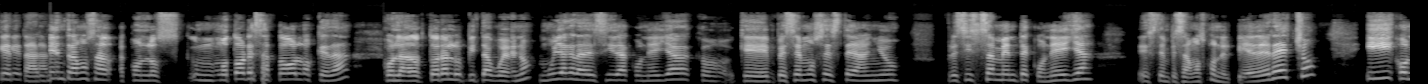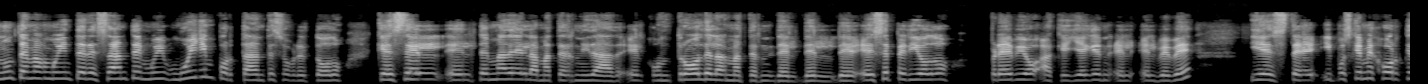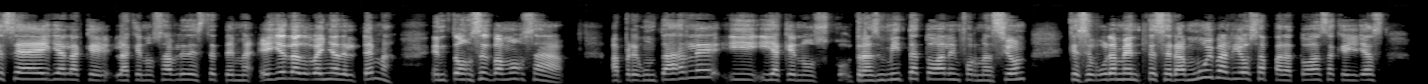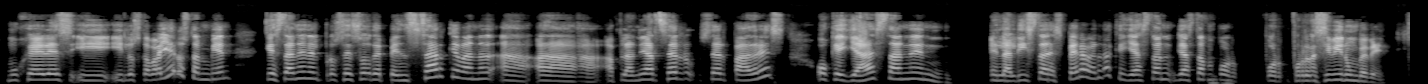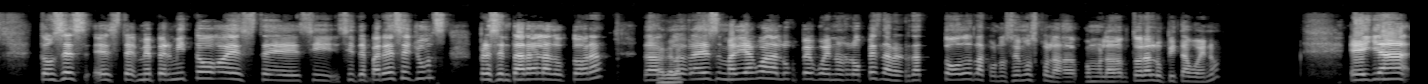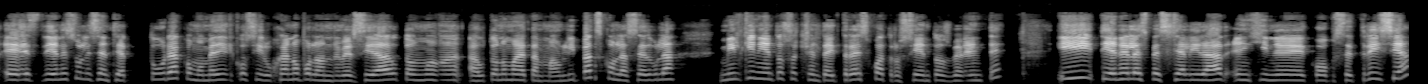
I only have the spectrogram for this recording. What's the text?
¿Qué tal? Entramos con los motores a todo lo que da, con la doctora Lupita Bueno, muy agradecida con ella, que empecemos este año precisamente con ella. Este, empezamos con el pie derecho y con un tema muy interesante, muy, muy importante sobre todo, que es el, el tema de la maternidad, el control de la maternidad, de ese periodo previo a que llegue el, el bebé y este, y pues qué mejor que sea ella la que, la que nos hable de este tema. Ella es la dueña del tema. Entonces vamos a, a preguntarle y, a que nos transmita toda la información que seguramente será muy valiosa para todas aquellas mujeres y, los caballeros también que están en el proceso de pensar que van a, a, planear ser, ser padres o que ya están en, en la lista de espera, ¿verdad? Que ya están, ya están por, por, por recibir un bebé. Entonces, este, me permito, este, si, si te parece, Jules, presentar a la doctora. La doctora es María Guadalupe Bueno López, la verdad, todos la conocemos como la, como la doctora Lupita Bueno. Ella es, tiene su licenciatura como médico cirujano por la Universidad Autónoma, Autónoma de Tamaulipas con la cédula 1583-420 y tiene la especialidad en ginecobstetricia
